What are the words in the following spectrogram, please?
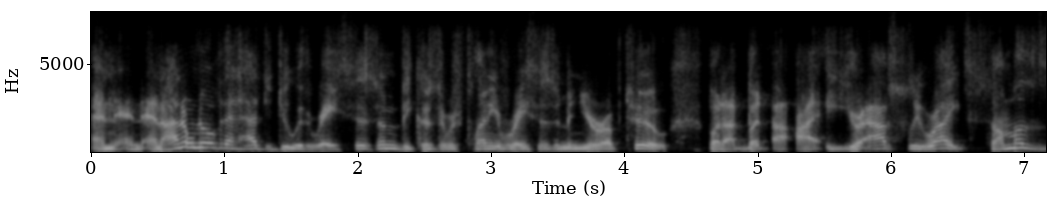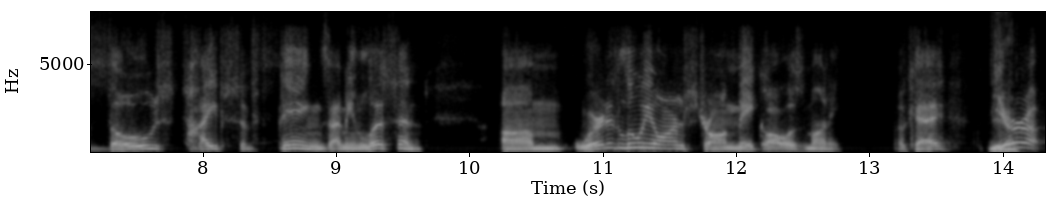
and and and i don't know if that had to do with racism because there was plenty of racism in europe too. But I, but I, you're absolutely right. Some of those types of things i mean listen um where did louis armstrong make all his money? Okay? Yeah. europe.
